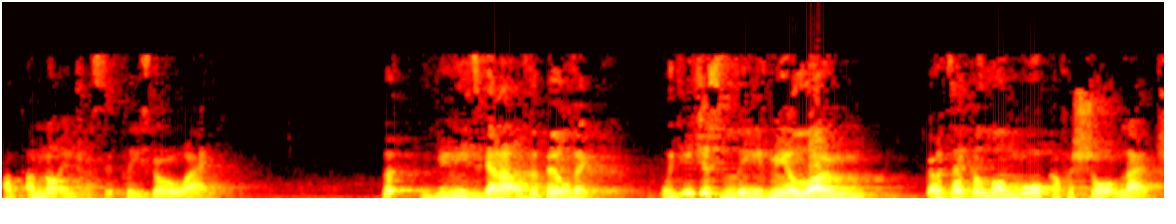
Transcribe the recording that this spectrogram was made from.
I'm, I'm not interested. Please go away. But you need to get out of the building. Would you just leave me alone? Go take a long walk off a short ledge.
